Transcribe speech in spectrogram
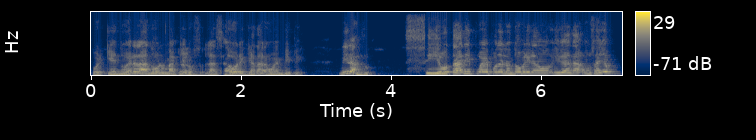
porque no era la norma que los lanzadores ganaran un MVP. Mira, si Otani puede poner los nombres y, gana un sayón,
